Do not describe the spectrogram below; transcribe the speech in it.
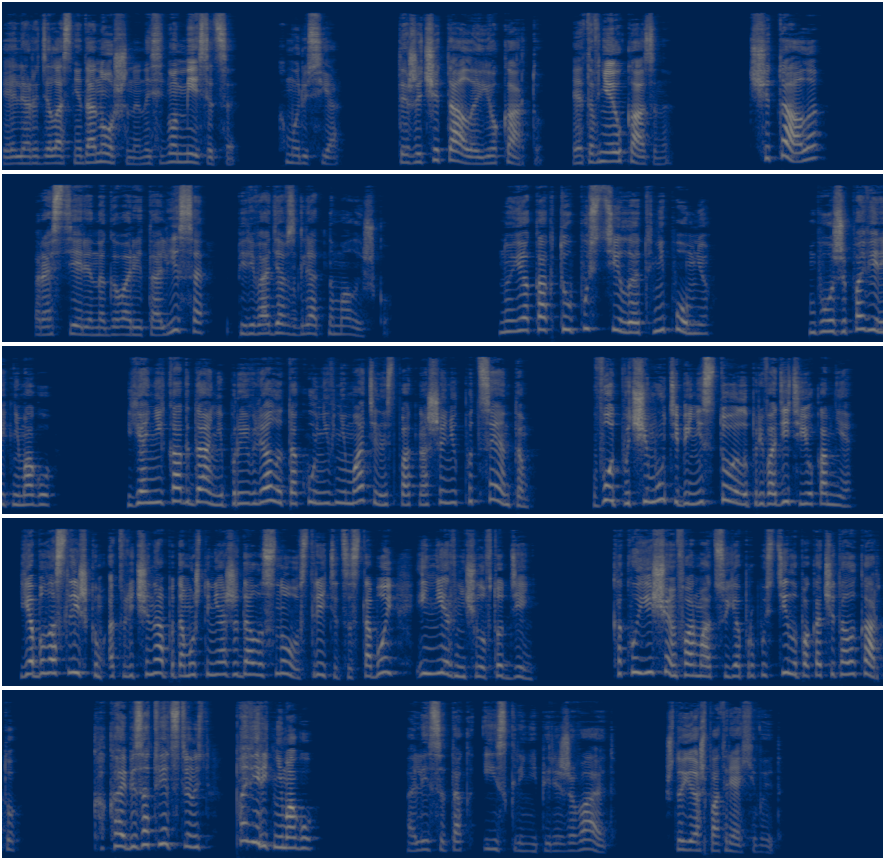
Эля родилась недоношенной, на седьмом месяце, хмурюсь я. Ты же читала ее карту. Это в ней указано. Читала, растерянно говорит Алиса, переводя взгляд на малышку. Но я как-то упустила это, не помню. Боже, поверить не могу. Я никогда не проявляла такую невнимательность по отношению к пациентам. Вот почему тебе не стоило приводить ее ко мне. Я была слишком отвлечена, потому что не ожидала снова встретиться с тобой и нервничала в тот день. Какую еще информацию я пропустила, пока читала карту? Какая безответственность! Поверить не могу!» Алиса так искренне переживает, что ее аж потряхивает.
